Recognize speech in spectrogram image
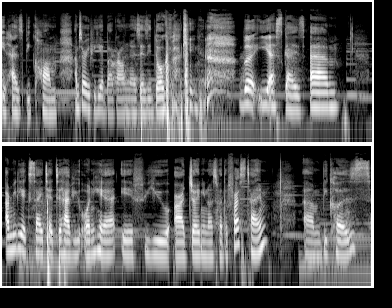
it has become. I'm sorry if you hear background noise, there's a dog barking. but yes, guys, um, I'm really excited to have you on here if you are joining us for the first time um, because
